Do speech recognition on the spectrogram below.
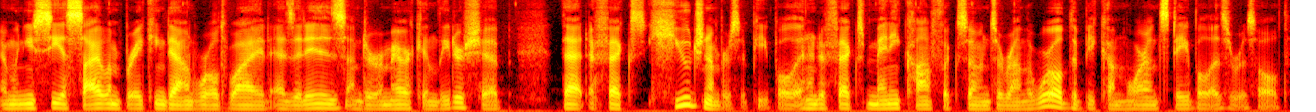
and when you see asylum breaking down worldwide as it is under American leadership that affects huge numbers of people and it affects many conflict zones around the world that become more unstable as a result.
